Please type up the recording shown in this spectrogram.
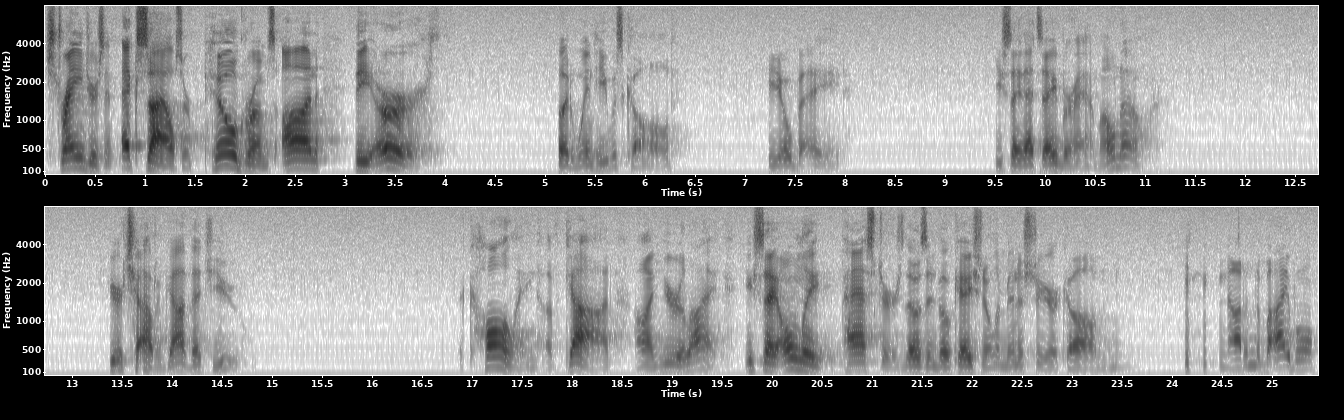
strangers and exiles or pilgrims on the earth, but when he was called, he obeyed. You say, that's Abraham. Oh, no. If you're a child of God, that's you. The calling of God on your life. You say only pastors, those in vocational or ministry, are called. Not in the Bible.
